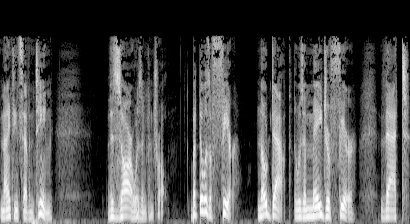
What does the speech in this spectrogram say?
in 1917, the Tsar was in control. But there was a fear, no doubt, there was a major fear that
